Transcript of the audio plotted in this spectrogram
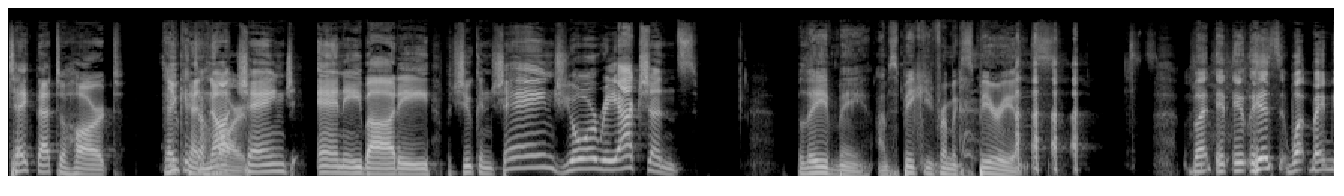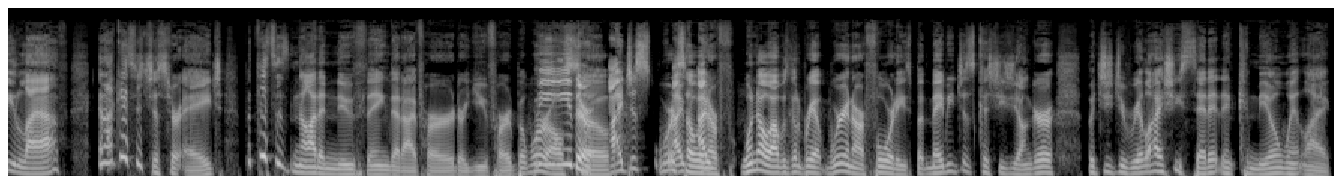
take that to heart. Take you cannot heart. change anybody, but you can change your reactions. Believe me, I'm speaking from experience. but it, it is what made me laugh. And I guess it's just her age. But this is not a new thing that I've heard or you've heard. But we're Me also either. I just we're I- so in our well, no, I was gonna bring up we're in our 40s, but maybe just because she's younger. But did you realize she said it and Camille went like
